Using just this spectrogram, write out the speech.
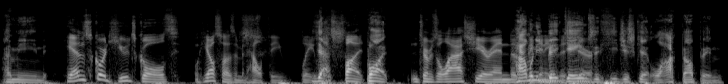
I mean, he hasn't scored huge goals. He also hasn't been healthy lately. yes, but, but in terms of last year and the how many big of this games year, did he just get locked up in?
